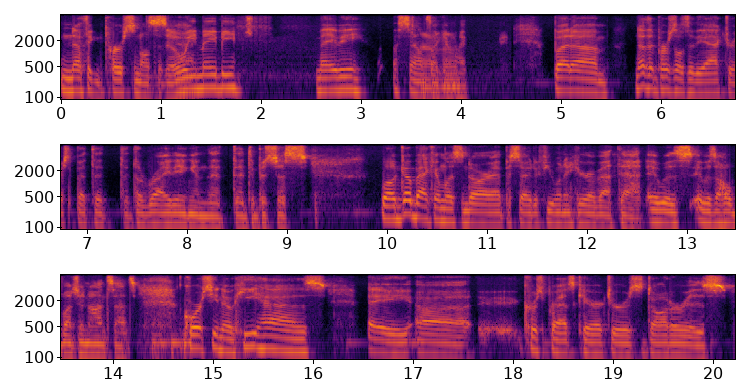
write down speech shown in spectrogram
Nothing personal to Zoe, that. maybe. Maybe that sounds like know. it might. But um, nothing personal to the actress, but the the, the writing and the, the it was just well, go back and listen to our episode if you want to hear about that. It was it was a whole bunch of nonsense. Of course, you know he has a uh, Chris Pratt's character's daughter is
